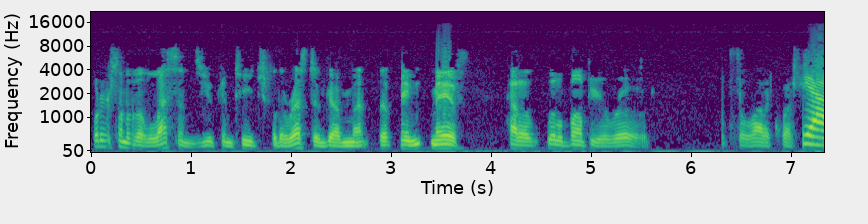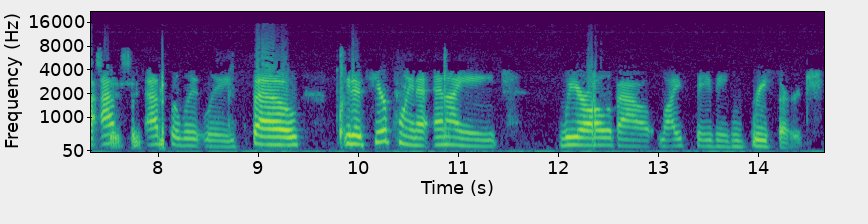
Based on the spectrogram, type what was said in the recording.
what are some of the lessons you can teach for the rest of government that may, may have had a little bumpier road? It's a lot of questions. Yeah, ab- absolutely. So, you know, to your point at NIH, we are all about life saving research.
